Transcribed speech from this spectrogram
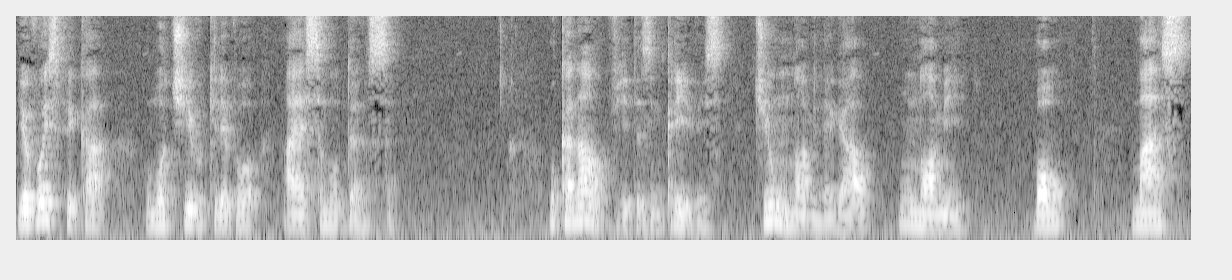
e eu vou explicar o motivo que levou a essa mudança. O canal Vidas Incríveis tinha um nome legal, um nome bom, mas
